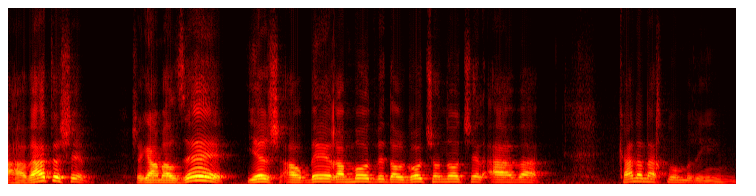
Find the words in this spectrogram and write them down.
אהבת השם. שגם על זה יש הרבה רמות ודרגות שונות של אהבה. כאן אנחנו אומרים,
